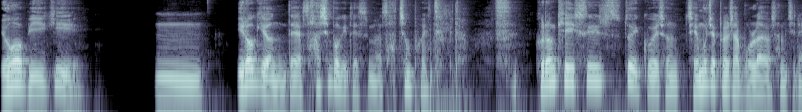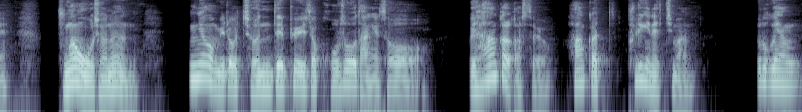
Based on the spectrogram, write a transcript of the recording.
영업이익이, 음, 1억이었는데 40억이 됐으면 4,000%입니다. 그런 케이스일 수도 있고요. 저는 재무제표를 잘 몰라요, 삼진에. 중앙오션은 횡령업미로 전 대표이사 고소당해서 거의 하한가를 갔어요. 하한가 풀리긴 했지만. 저도 그냥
